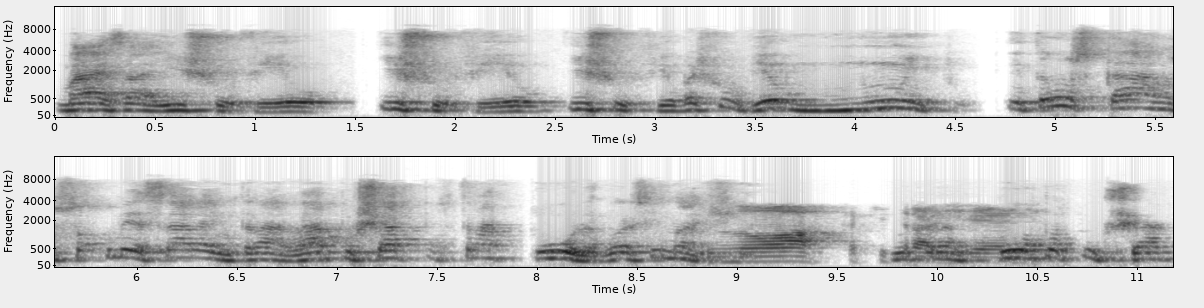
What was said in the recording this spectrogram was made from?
mas aí choveu, e choveu, e choveu, mas choveu muito. Então os carros só começaram a entrar lá puxado por trator. Agora você imagina. Nossa, que um tragédia. Trator para puxar.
